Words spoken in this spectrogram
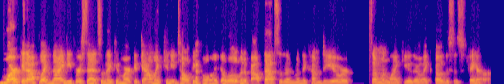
mark it up like 90% so they can mark it down? Like can you tell people like a little bit about that? So then when they come to you or someone like you they're like oh this is fair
